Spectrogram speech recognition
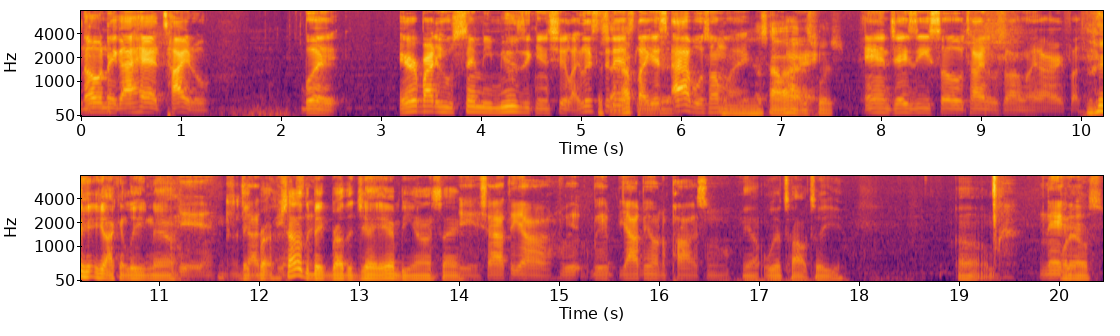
No, nigga, I had Tidal, but everybody who send me music and shit like listen It's to this, Apple, like it's yeah. Apple. So I'm mm-hmm, like, That's how I had to alright. switch. And Jay Z sold Tidal, so I'm like, all right, fuck it. yeah, I can leave now. Yeah. Big bro- shout out to Big Brother Jay and Beyonce. Yeah, shout out to y'all. We, we, y'all be on the pod soon. Yeah, we'll talk to you. Um, Nigga, what else?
